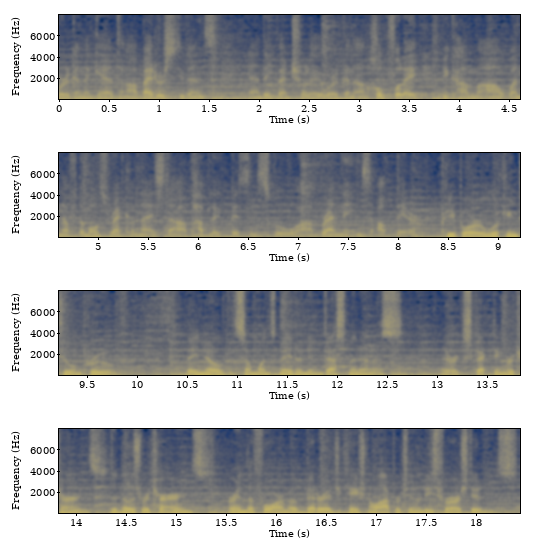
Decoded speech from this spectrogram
We're going to get uh, better students, and eventually we're going to hopefully become uh, one of the most recognized uh, public business school uh, brand names out there. People are looking to improve. They know that someone's made an investment in us. They're expecting returns, and those returns are in the form of better educational opportunities for our students.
